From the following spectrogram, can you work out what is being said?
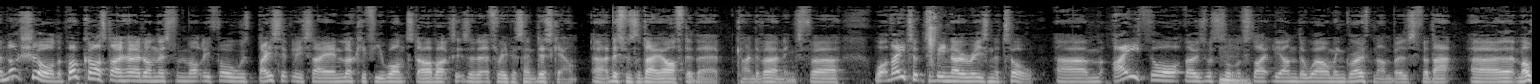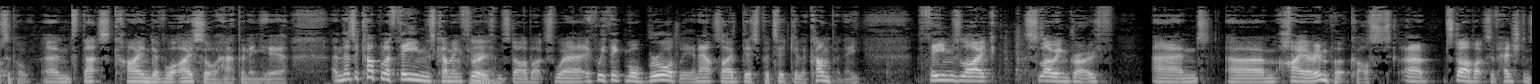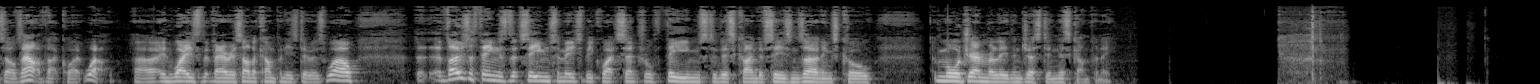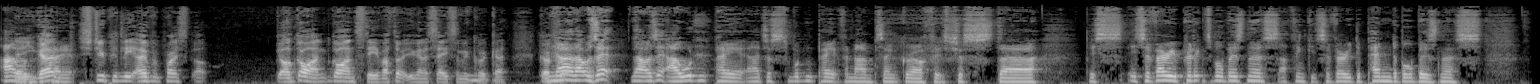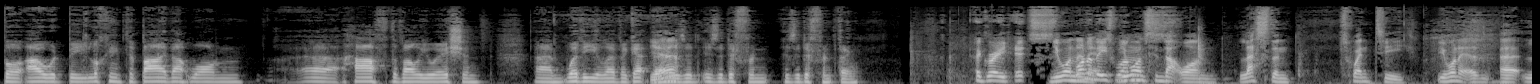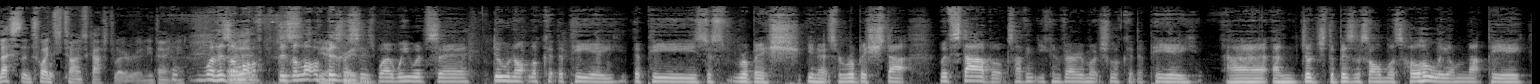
I'm not sure. The podcast I heard on this from Motley Fool was basically saying, look, if you want Starbucks, it's at a 3% discount. Uh, this was the day after their kind of earnings for what they took to be no reason at all. Um, I thought those were sort of slightly underwhelming growth numbers for that uh, multiple. And that's kind of what I saw happening here. And there's a couple of themes coming through from Starbucks where, if we think more broadly and outside this particular company, themes like slowing growth and um, higher input costs, uh, Starbucks have hedged themselves out of that quite well uh, in ways that various other companies do as well. Those are things that seem to me to be quite central themes to this kind of season's earnings call, more generally than just in this company. I There you go. it. Stupidly overpriced. Oh, oh, go on, go on, Steve. I thought you were going to say something quicker. Go No, it. that was it. That was it. I wouldn't pay it. I just wouldn't pay it for nine percent growth. It's just uh, it's it's a very predictable business. I think it's a very dependable business, but I would be looking to buy that one uh, half the valuation. Um, whether you'll ever get there Yeah. is a is a different is a different thing. Agreed. It's You wanted one of it- these ones. You wanted that one less than twenty. You want it uh, less than twenty times cash flow, really, don't you? Well, there's a Uh, lot of there's a lot of yeah, businesses crazy. where we would say do not look at the PE. The PE is just rubbish. You know, it's a rubbish stat. With Starbucks, I think you can very much look at the PE uh, and judge the business almost wholly on that PE.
